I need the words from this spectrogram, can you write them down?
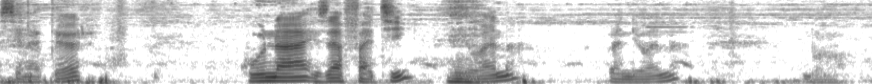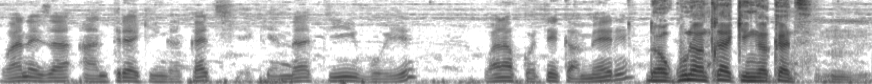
sénateur kuna eza fati hmm. wana fandi wana bon wana eza entrée ya kingakati ekenda ti boye wana kote kamere donc kuna entrée ya kingakati hmm.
